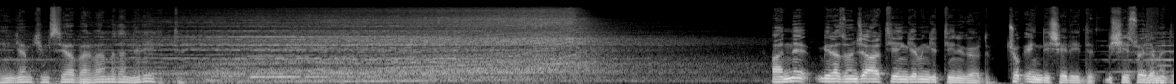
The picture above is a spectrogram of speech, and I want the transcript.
Yengem kimseye haber vermeden nereye gitti? Anne biraz önce Artı yengemin gittiğini gördüm. Çok endişeliydi. Bir şey söylemedi.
